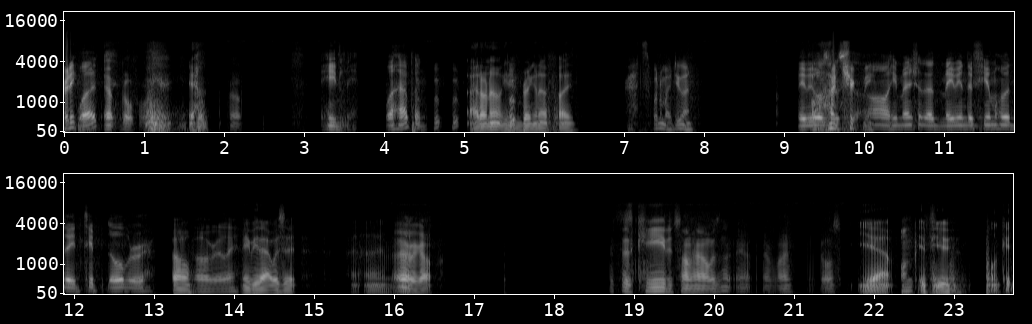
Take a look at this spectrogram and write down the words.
Ready? What? Yep, go for it. Yeah, He, what happened? Oop, oop, I don't know, he didn't bring enough. I, rats, what am I doing? Maybe it Oh, was that this- tricked me. Oh, he mentioned that maybe in the fume hood they tipped over. oh, Oh, really? maybe that was it. Um, There we go. This is keyed somehow, isn't it? Yeah, never mind. It goes. Yeah, Plunk. if you plunk it.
